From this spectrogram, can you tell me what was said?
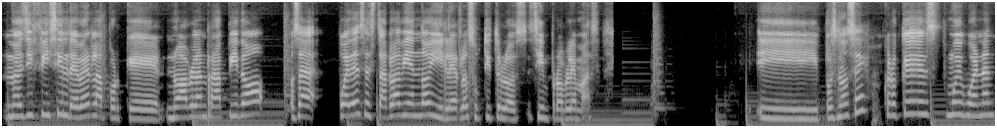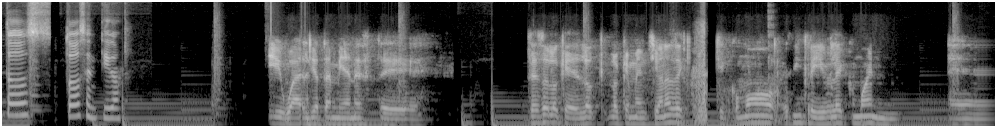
no es difícil de verla porque no hablan rápido, o sea, puedes estarla viendo y leer los subtítulos sin problemas. Y pues no sé, creo que es muy buena en todos, todo sentido. Igual yo también, este, eso es lo que, lo, que mencionas de que, que como es increíble como en eh,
